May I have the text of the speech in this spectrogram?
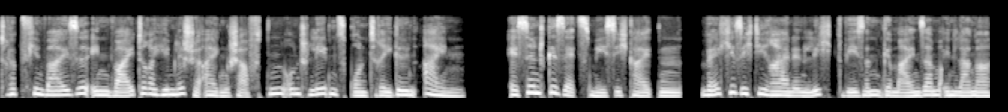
tröpfchenweise in weitere himmlische Eigenschaften und Lebensgrundregeln ein. Es sind Gesetzmäßigkeiten, welche sich die reinen Lichtwesen gemeinsam in langer,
